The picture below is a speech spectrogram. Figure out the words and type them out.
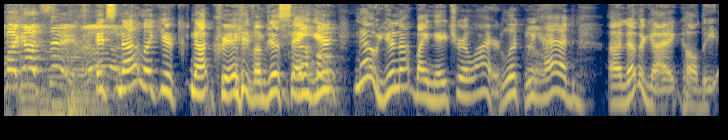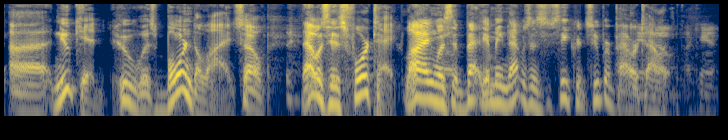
my God, same. It's not like you're not creative. I'm just saying you're no, you're not by nature a liar. Look, we had another guy called the uh, new kid who was born to lie. So that was his forte. Lying was the best. I mean, that was his secret superpower talent. I can't.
